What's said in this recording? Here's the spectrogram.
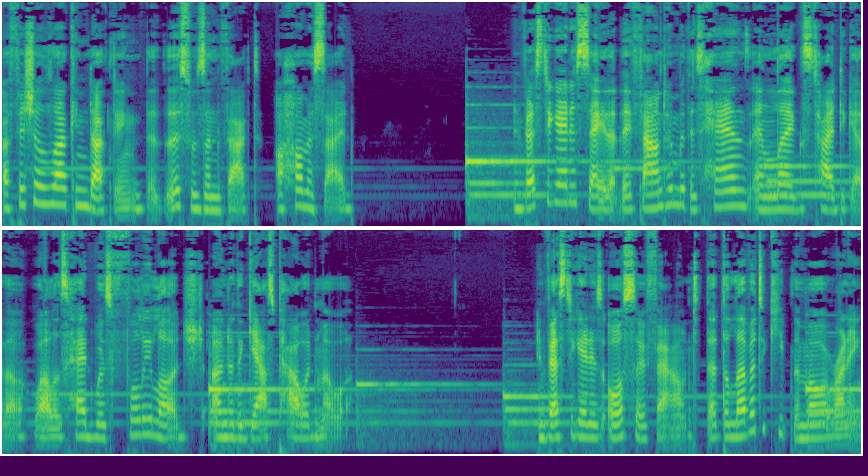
Officials are conducting that this was in fact a homicide. Investigators say that they found him with his hands and legs tied together while his head was fully lodged under the gas powered mower. Investigators also found that the lever to keep the mower running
